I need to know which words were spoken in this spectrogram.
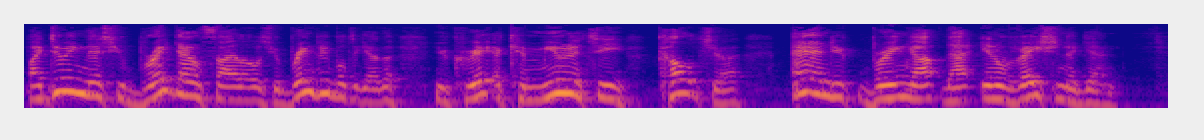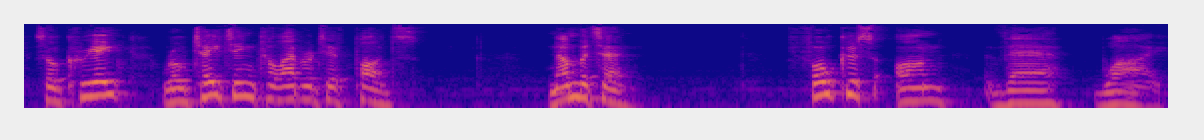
By doing this, you break down silos, you bring people together, you create a community culture, and you bring up that innovation again. So create rotating collaborative pods. Number 10, focus on their why.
